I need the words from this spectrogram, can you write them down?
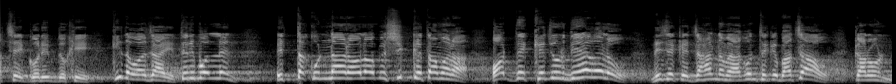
আছে গরিব দুঃখী? কি দেওয়া যায়? তিনি বললেন ইত্তাকুন্নার অলবে শিক্ষিত আমরা। অর্ধেক খেজুর দিয়ে হলো, নিজেকে জাহান নামের আগুন থেকে বাঁচাও। কারণ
